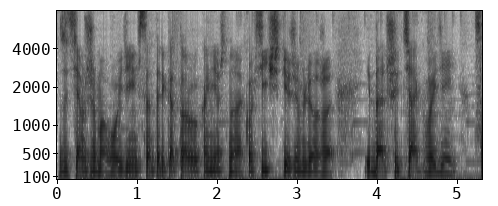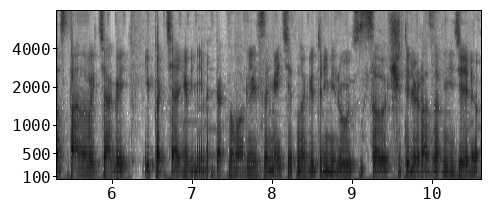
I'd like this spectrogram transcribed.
Затем жимовой день, в центре которого, конечно, классический жим лежа. И дальше тяговый день со становой тягой и подтягиваниями. Как вы могли заметить, ноги тренируются целых 4 раза в неделю.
